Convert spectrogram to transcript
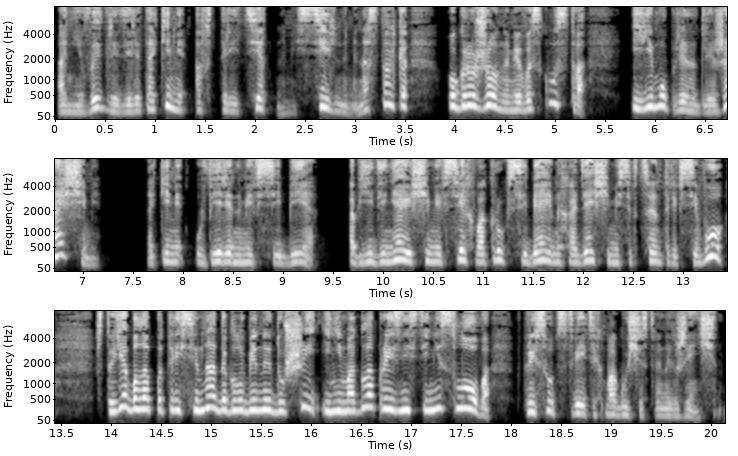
Они выглядели такими авторитетными, сильными, настолько погруженными в искусство и ему принадлежащими, такими уверенными в себе, объединяющими всех вокруг себя и находящимися в центре всего, что я была потрясена до глубины души и не могла произнести ни слова в присутствии этих могущественных женщин.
